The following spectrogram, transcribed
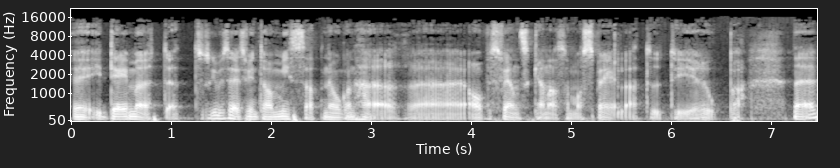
eh, i det mötet. Så ska vi se så vi inte har missat någon här eh, av svenskarna som har spelat ute i Europa. Nej,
